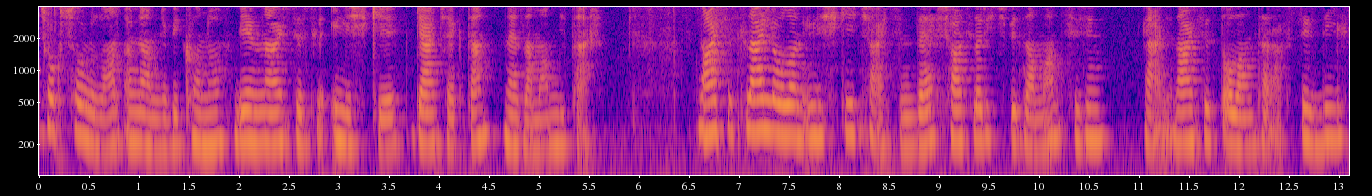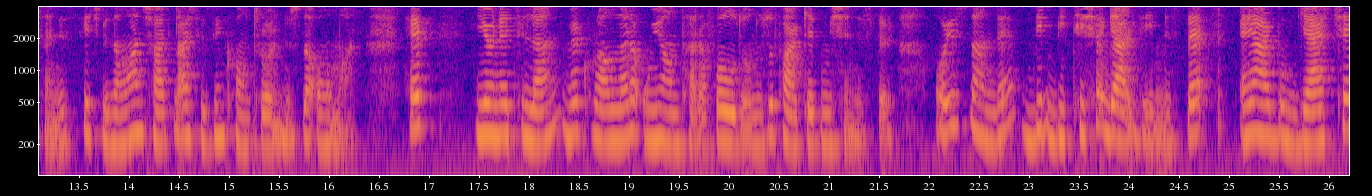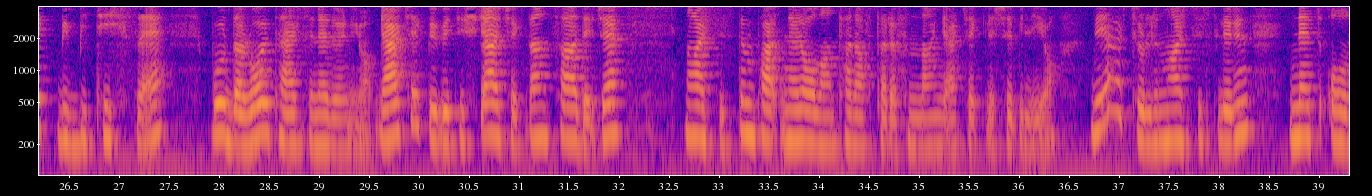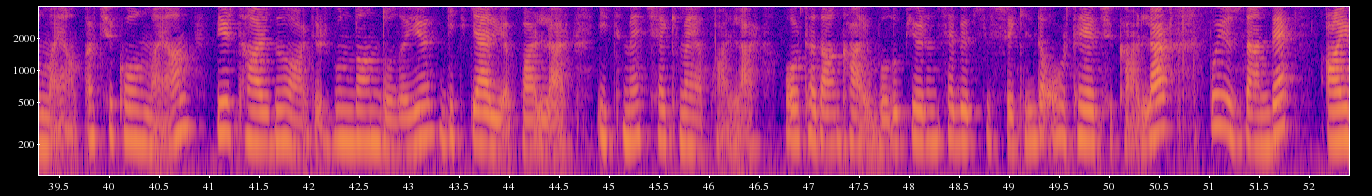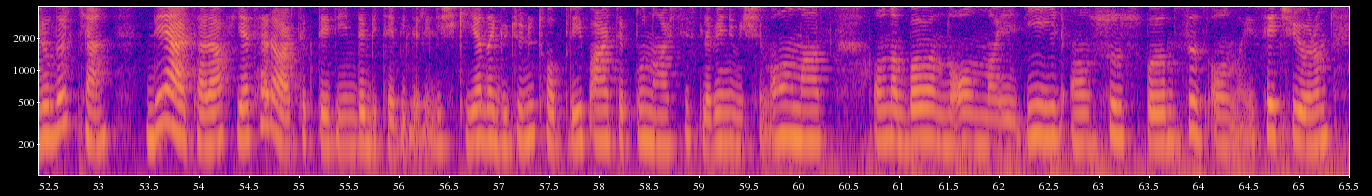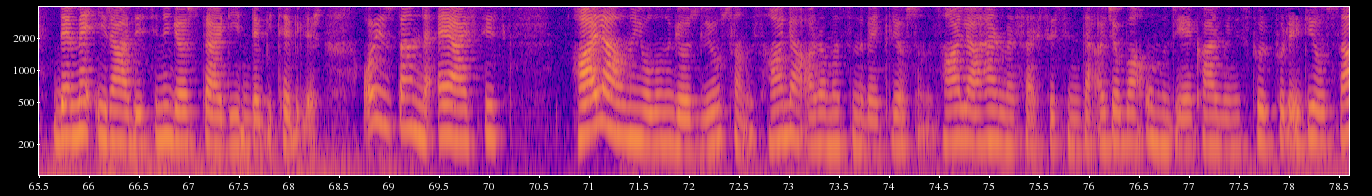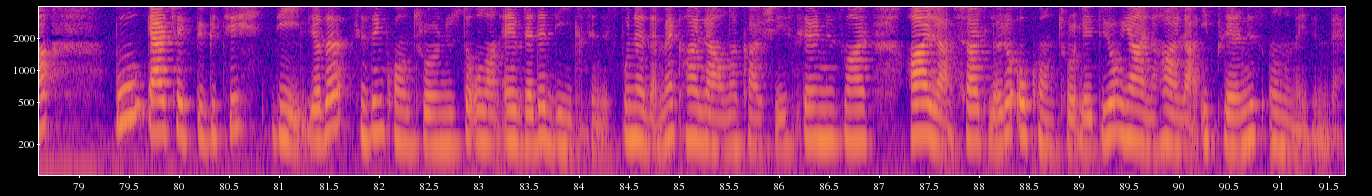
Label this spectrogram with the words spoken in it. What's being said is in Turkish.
Çok sorulan önemli bir konu. Bir narsistle ilişki gerçekten ne zaman biter? Narsistlerle olan ilişki içerisinde şartlar hiçbir zaman sizin yani narsist olan taraf siz değilseniz hiçbir zaman şartlar sizin kontrolünüzde olmaz. Hep yönetilen ve kurallara uyan taraf olduğunuzu fark etmişsinizdir. O yüzden de bir bitişe geldiğimizde eğer bu gerçek bir bitişse burada rol tersine dönüyor. Gerçek bir bitiş gerçekten sadece narsistin partneri olan taraf tarafından gerçekleşebiliyor. Diğer türlü narsistlerin net olmayan, açık olmayan bir tarzı vardır. Bundan dolayı git gel yaparlar, itme çekme yaparlar. Ortadan kaybolup yarın sebepsiz şekilde ortaya çıkarlar. Bu yüzden de ayrılırken diğer taraf yeter artık dediğinde bitebilir ilişki ya da gücünü toplayıp artık bu narsistle benim işim olmaz. Ona bağımlı olmayı değil, onsuz bağımsız olmayı seçiyorum deme iradesini gösterdiğinde bitebilir. O yüzden de eğer siz hala onun yolunu gözlüyorsanız, hala aramasını bekliyorsanız, hala her mesaj sesinde acaba o mu diye kalbiniz pırpır ediyorsa bu gerçek bir bitiş değil ya da sizin kontrolünüzde olan evrede değilsiniz. Bu ne demek? Hala ona karşı hisleriniz var. Hala şartları o kontrol ediyor. Yani hala ipleriniz onun elinde.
